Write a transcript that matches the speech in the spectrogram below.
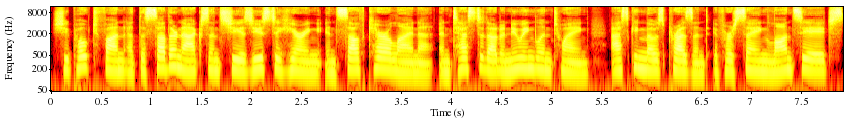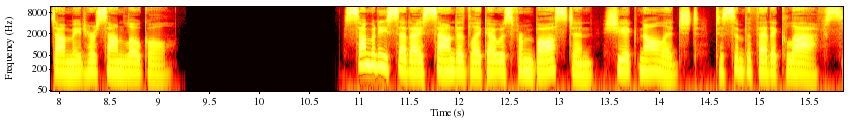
she poked fun at the southern accents she is used to hearing in South Carolina and tested out a New England twang, asking those present if her saying Lon CH sta made her sound local. Somebody said I sounded like I was from Boston, she acknowledged, to sympathetic laughs.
